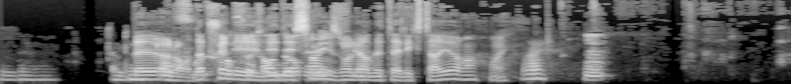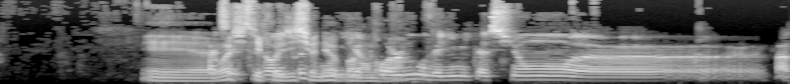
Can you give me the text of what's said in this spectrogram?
Mais alors d'après les, dessins, ils ont l'air d'être à l'extérieur, hein, ouais. Ouais. Mm. Et euh, ouais, si positionné au bon endroit. Il y a probablement des limitations. Euh... Enfin,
